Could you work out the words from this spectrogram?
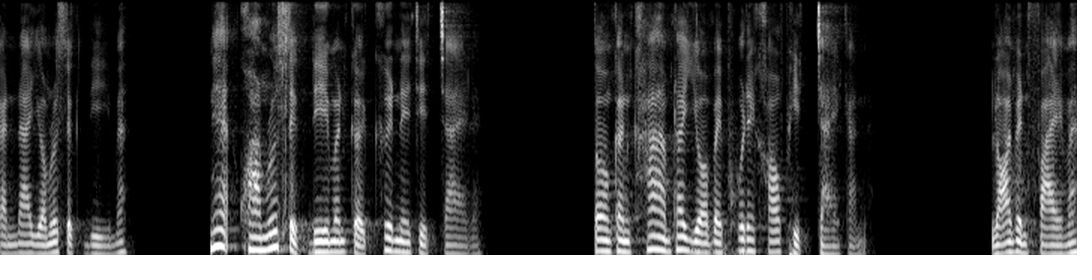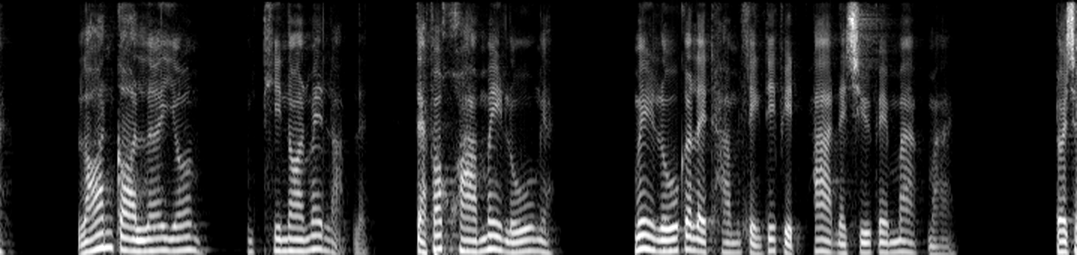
กันได้โยมรู้สึกดีไหม เนี่ยความรู้สึกดีมันเกิดขึ้นในจิตใจเลย ตรงกันข้ามถ้าโยมไปพูดให้เขาผิดใจกัน ร้อนเป็นไฟไหมร้อนก่อนเลยโยมทีนอนไม่หลับเลย แต่เพราะความไม่รู้ไงไม่รู้ก็เลยทำสิ่งที่ผิดพลาดในชีวิตไปมากมาย โดยเฉ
